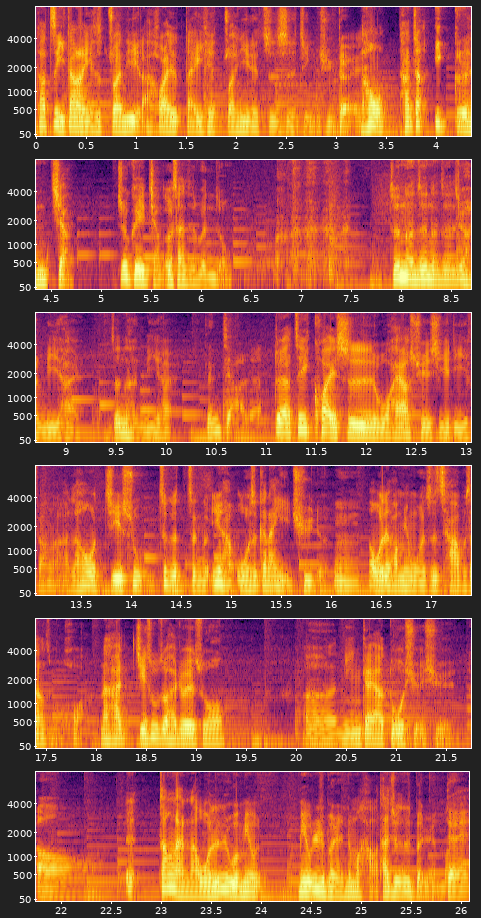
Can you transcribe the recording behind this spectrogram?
他自己当然也是专业啦，后来就带一些专业的知识进去。对，然后他这样一个人讲就可以讲二三十分钟，真的真的真的就很厉害，真的很厉害，真假的？对啊，这一块是我还要学习的地方啊。然后结束这个整个，因为我是跟他一起去的，嗯，那我在旁边我是插不上什么话。那他结束之后，他就会说，呃，你应该要多学学哦。呃，当然啦，我的日文没有没有日本人那么好，他就日本人嘛。对，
